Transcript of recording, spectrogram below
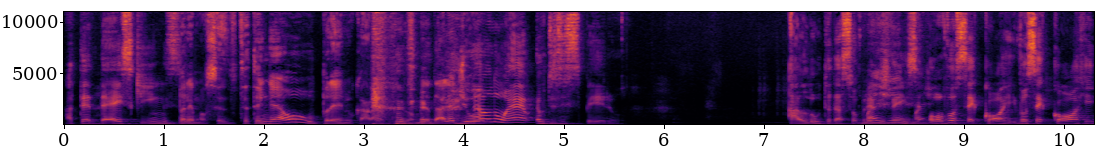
até 10, 15. Peraí, mas você, você tem que ganhar o prêmio, cara. Medalha de ouro. Não, não é. É o desespero. A luta da sobrevivência. Imagina, imagina. Ou você corre, e você corre,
